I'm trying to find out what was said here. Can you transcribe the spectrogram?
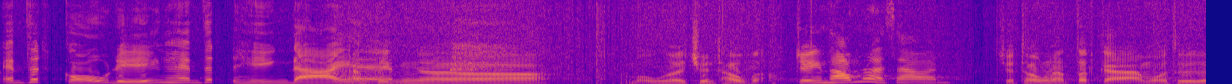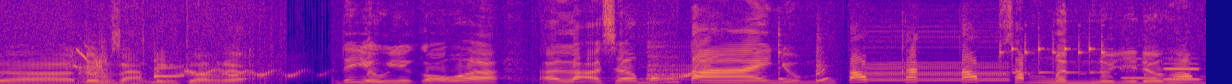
em thích cổ điển hay em thích hiện đại em thích ờ, mẫu người truyền thống ạ. Truyền thống là sao anh? Truyền thống là tất cả mọi thứ ờ, đơn giản bình thường đấy ạ ví dụ như cổ à, à, là sơn móng tay nhuộm tóc cắt tóc xăm mình rồi gì được không?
